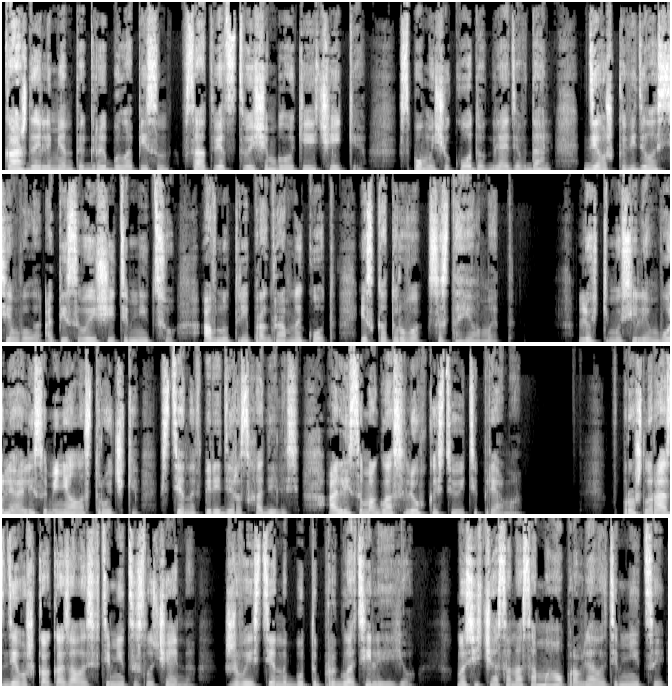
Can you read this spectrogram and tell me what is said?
Каждый элемент игры был описан в соответствующем блоке ячейки. С помощью кода, глядя вдаль, девушка видела символы, описывающие темницу, а внутри программный код, из которого состоял Мэтт. Легким усилием воли Алиса меняла строчки, стены впереди расходились. Алиса могла с легкостью идти прямо. В прошлый раз девушка оказалась в темнице случайно. Живые стены будто проглотили ее — но сейчас она сама управляла темницей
